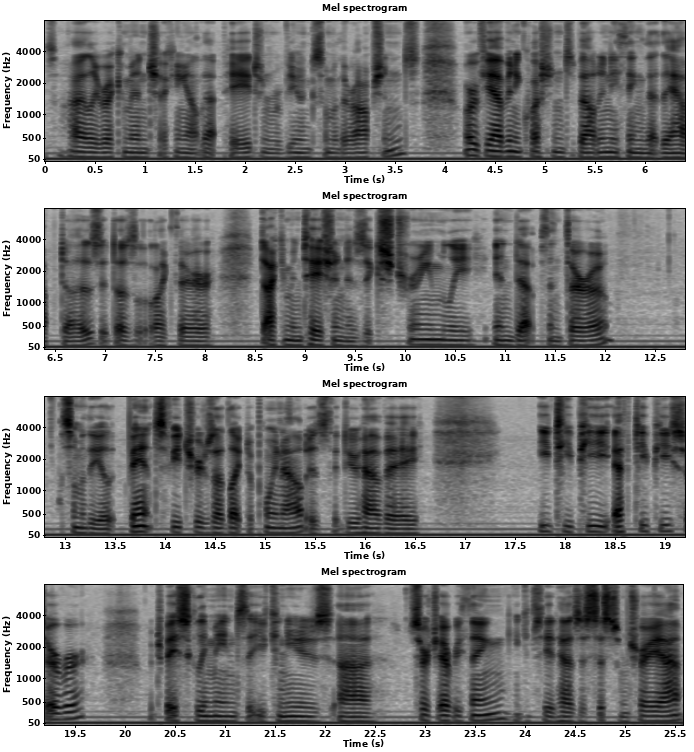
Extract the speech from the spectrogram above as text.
So highly recommend checking out that page and reviewing some of their options. Or if you have any questions about anything that the app does, it does look like their documentation is extremely in-depth and thorough. Some of the advanced features I'd like to point out is they do have a ETP FTP server, which basically means that you can use uh, search everything. You can see it has a system tray app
